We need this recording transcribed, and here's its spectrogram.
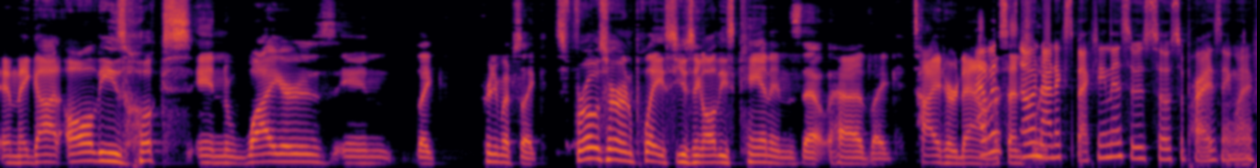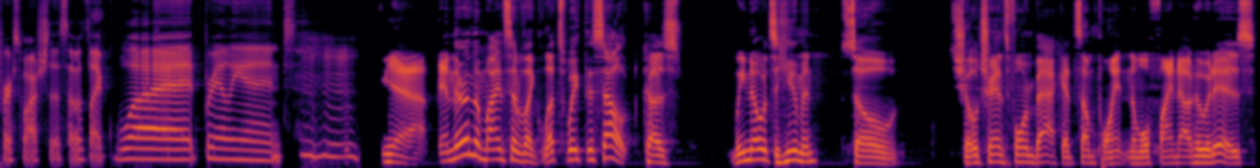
and they got all these hooks and wires and pretty much like froze her in place using all these cannons that had like tied her down I was so not expecting this. It was so surprising when I first watched this. I was like, "What? Brilliant!" Mm-hmm. yeah and they're in the mindset of like let's wait this out because we know it's a human so she'll transform back at some point and then we'll find out who it is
